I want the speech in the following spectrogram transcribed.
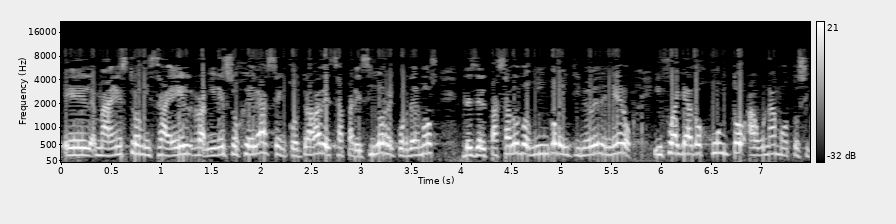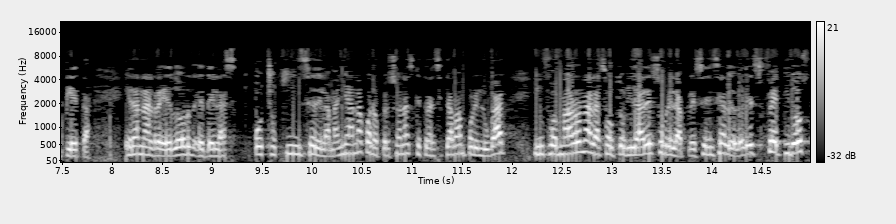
El maestro Misael Ramírez Ojeda se encontraba desaparecido, recordemos, desde el pasado domingo 29 de enero y fue hallado junto a una motocicleta. Eran alrededor de, de las 8.15 de la mañana cuando personas que transitaban por el lugar informaron a las autoridades sobre la presencia de olores fétidos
